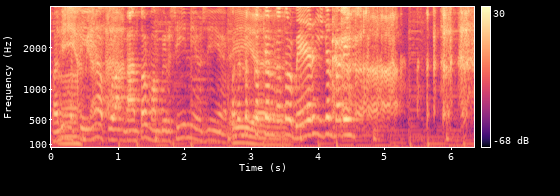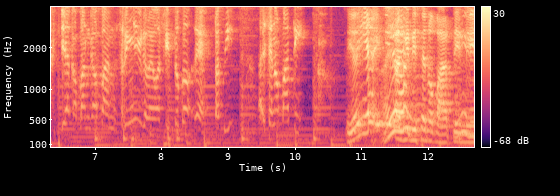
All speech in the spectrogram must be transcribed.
Tadi Iya. mestinya Biasa. pulang kantor mampir sini mestinya. Pada Iya. deket kan kantor BRI kan Pak De. ya kapan-kapan, seringnya juga lewat situ kok. Eh, tapi eh, Senopati. Iya iya ini Ayo. lagi di Senopati Ini nih. di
